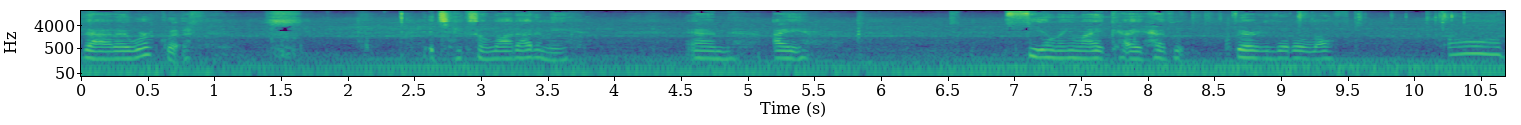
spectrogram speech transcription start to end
that I work with. It takes a lot out of me. And I feeling like I have very little left. Oh,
